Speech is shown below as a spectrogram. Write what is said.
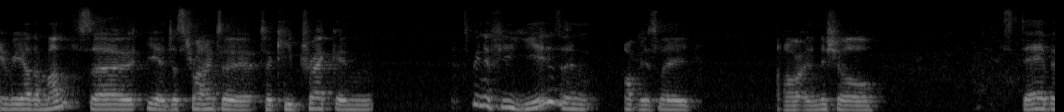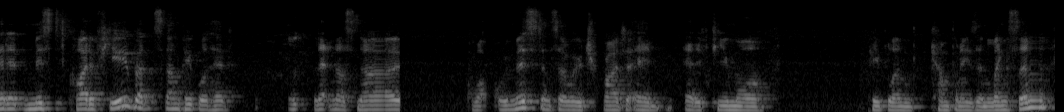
every other month, so yeah, just trying to to keep track. And it's been a few years, and obviously, our initial stab at it missed quite a few, but some people have letting us know what we missed, and so we tried to add add a few more people and companies and links in.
